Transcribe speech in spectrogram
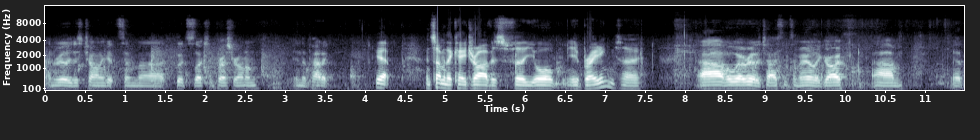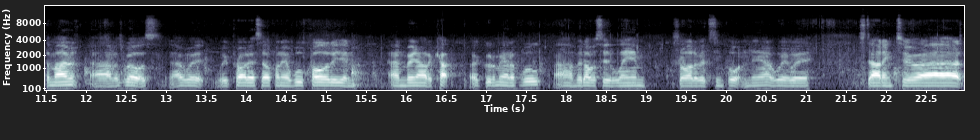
and really just trying to get some uh, good selection pressure on them in the paddock. Yep. And some of the key drivers for your your breeding. So Uh, well, we're really chasing some early growth um, at the moment, um, as well as you know, we pride ourselves on our wool quality and and being able to cut a good amount of wool. Um, but obviously the lamb side of it's important now, where we're starting to uh,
